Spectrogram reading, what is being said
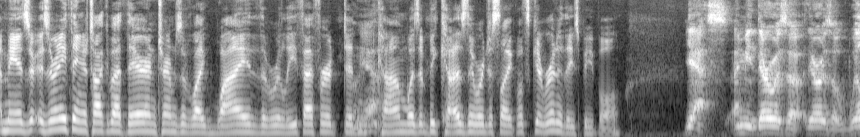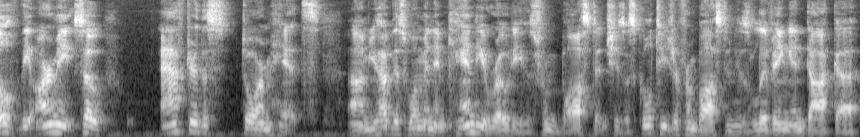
I mean, is there is there anything to talk about there in terms of like why the relief effort oh, didn't oh, yeah. come? Was it because they were just like, let's get rid of these people? Yes, I mean there was a there was a will the army. So after the storm hits, um, you have this woman named Candy Rohde who's from Boston. She's a school teacher from Boston who's living in Dhaka.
